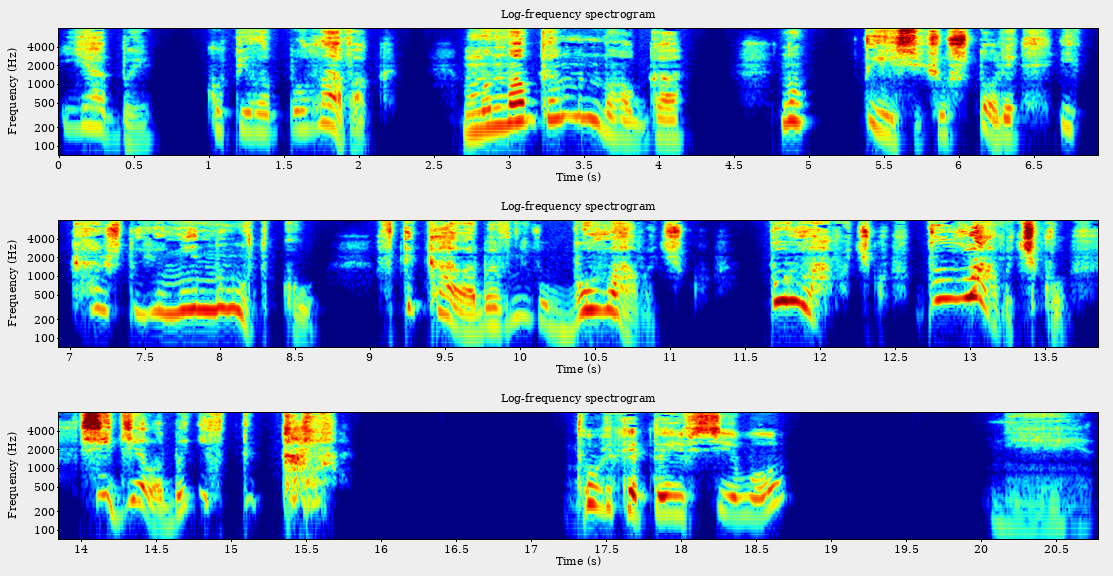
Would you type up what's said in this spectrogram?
Я бы купила булавок. Много-много. Ну, тысячу, что ли, и каждую минутку втыкала бы в него булавочку, булавочку, булавочку, сидела бы и втыкала. Только-то и всего? Нет,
